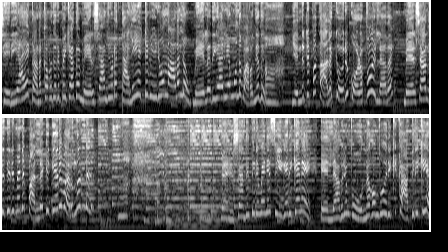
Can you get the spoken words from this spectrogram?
ശരിയായ കണക്ക് അവതരിപ്പിക്കാത്ത മേൽശാന്തിയുടെ തലയെട്ട് വീഴുമെന്നാണല്ലോ മേലധികാരി അങ്ങൊന്ന് പറഞ്ഞത്. എന്നിട്ടിപ്പോ തലയ്ക്ക് ഒരു കുഴപ്പമില്ലാതെ മേൽശാന്തി തിരുമേനി പല്ലക്ക് കയറി വരുന്നുണ്ട്. മേൽശാന്തി തിരുമേനി സ്വീകരിക്കാനേ എല്ലാവരും പൂർണ കൊമ്പ് ഒരുക്കി കാത്തിരിക്കുക.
